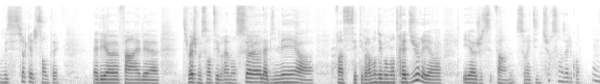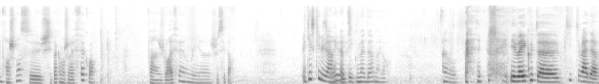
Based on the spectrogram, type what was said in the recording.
Mais c'est sûr qu'elle sentait. Elle est, euh, enfin, elle est, euh, tu vois, je me sentais vraiment seule, abîmée. Enfin, c'était vraiment des moments très durs et, euh, et euh, je sais, enfin, ça aurait été dur sans elle, quoi. Mm. Franchement, je sais pas comment j'aurais fait, quoi. Enfin, je l'aurais fait, hein, mais euh, je sais pas. Et qu'est-ce qui lui arrive à. Petite Madame alors? Et bah écoute, euh, petite madame.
